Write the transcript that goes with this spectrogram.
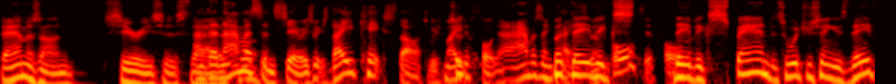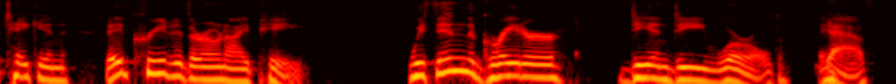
the Amazon series is that and an as well. amazon series which they kickstarted which made a fortune amazon but they've ex- bought it for they've expanded. So what you're saying is they've taken they've created their own IP within the greater D and D world. They Yeah. have,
